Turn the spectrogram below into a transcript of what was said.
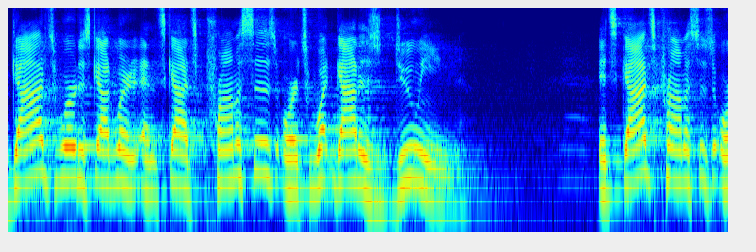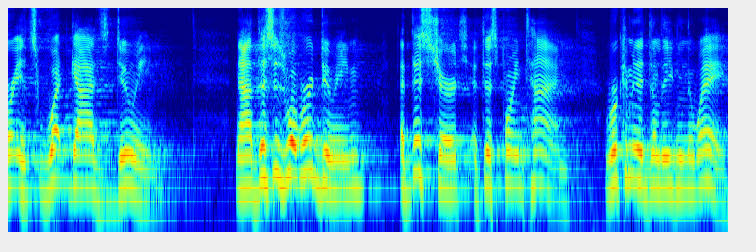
God's word is God's word, and it's God's promises or it's what God is doing. It's God's promises or it's what God's doing. Now, this is what we're doing at this church at this point in time. We're committed to leading the way.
